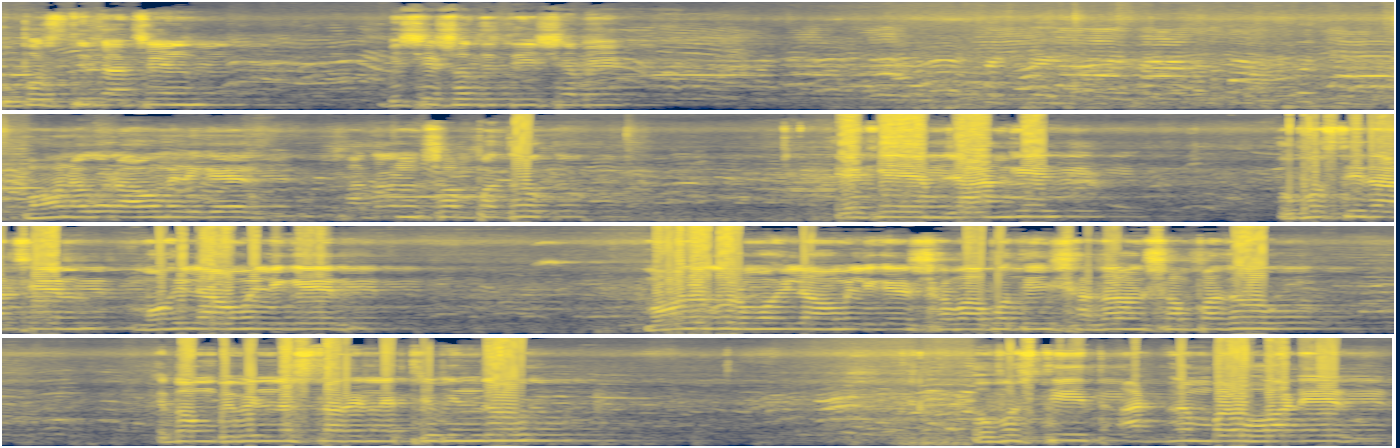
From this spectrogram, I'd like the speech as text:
উপস্থিত আছেন বিশেষ অতিথি হিসেবে মহানগর আওয়ামী লীগের সাধারণ সম্পাদক এ কে এম জাহাঙ্গীর উপস্থিত আছেন মহিলা আওয়ামী লীগের, মহানগর মহিলা আওয়ামী লীগের সভাপতি, সাধারণ সম্পাদক এবং বিভিন্ন স্তরের নেতৃবৃন্দ। উপস্থিত আট নম্বর ওয়ার্ডের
